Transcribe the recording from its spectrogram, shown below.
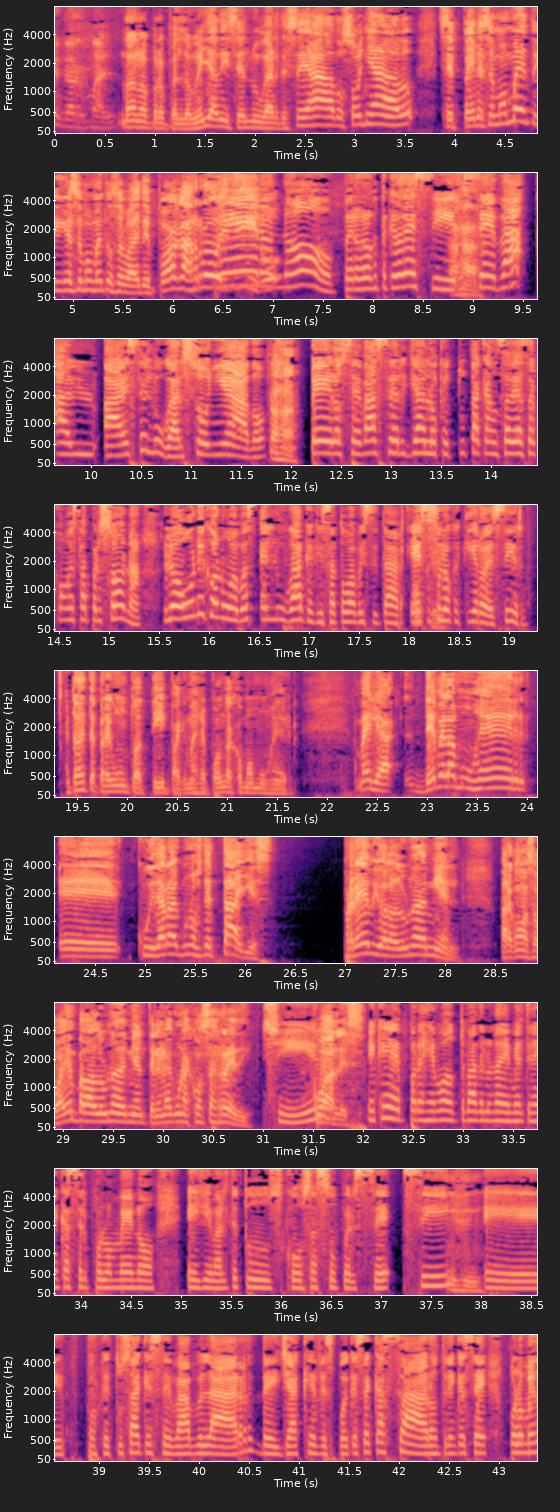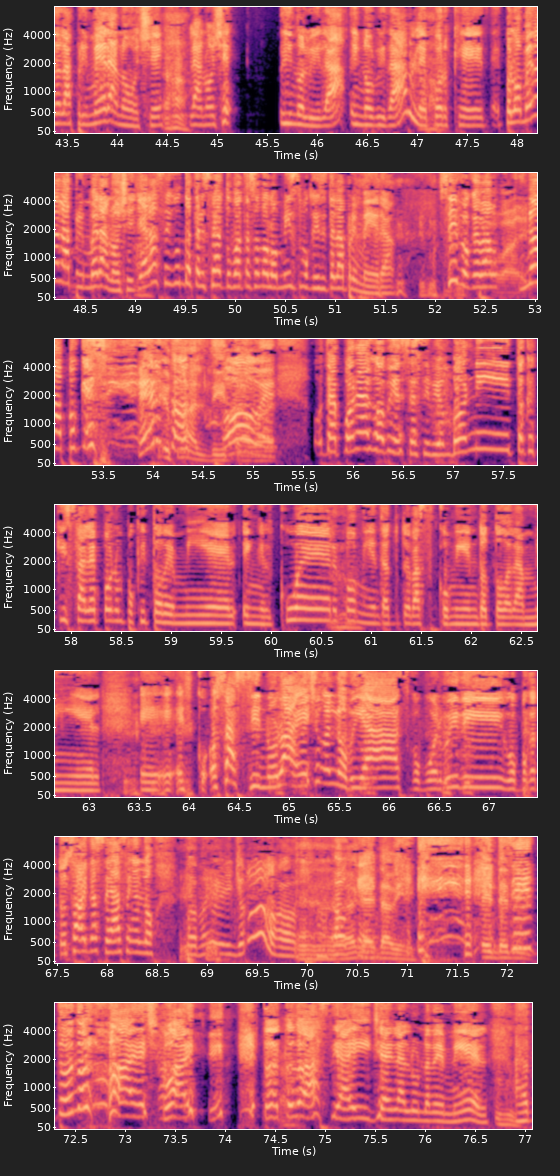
Normal. No, no, pero perdón, ella dice el lugar deseado, soñado, se espera ese momento y en ese momento se va. Y después agarró y Pero dijo. no, pero lo que te quiero decir, Ajá. se va al- a ese lugar soñado, Ajá. pero se va a hacer ya lo que tú estás cansada de hacer con esa persona. Lo único nuevo es el lugar que quizá tú vas a visitar. Eso es lo que quiero decir. Entonces te pregunto a ti, para que me respondas como mujer. Amelia, ¿debe la mujer eh, cuidar algunos detalles previo a la luna de miel? Para cuando se vayan para la luna de miel, tener algunas cosas ready. Sí. ¿Cuáles? Es que, por ejemplo, tú vas de luna de miel, tienes que hacer por lo menos eh, llevarte tus cosas súper sexy, Ujú. eh, porque tú sabes que se va a hablar de ya que después que se casaron, tienen que ser por lo menos la primera noche, Ajá. la noche inolvida- inolvidable, porque por lo menos la primera noche, ya la segunda, tercera, tú vas haciendo lo mismo que hiciste la primera. Sí, porque vamos, no, porque es cierto. Qué maldita joven. Te pone algo bien sexy, bien bonito, que quizá le pone un poquito de miel en el cuerpo, mientras tú te vas comiendo toda la miel. Eh, eh, o sea, si no lo ha hecho en el noviazgo, vuelvo y digo, porque todas esas vainas se hacen en los, pues, bueno, yo no, Ah, está bien. Si tú no lo has hecho ahí, entonces tú lo haces ahí ya en la luna de miel. Ah,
